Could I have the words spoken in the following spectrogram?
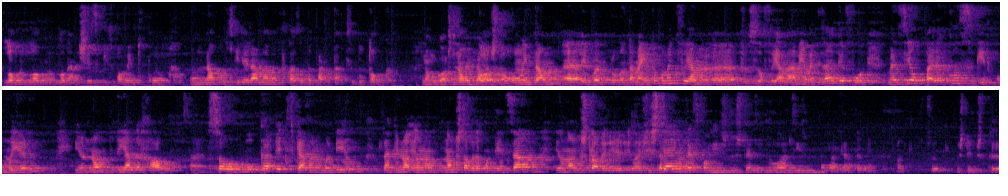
logo, logo, logo à nascença, principalmente com um não conseguir ir à mama por causa da parte tátil, do toque. Não gostam. Não gostam. Ou então, uh, e quando pergunta à mãe, então como é que foi a mãe, uh, se ele foi à mãe, a mãe diz, ah, até foi. Mas ele, para conseguir comer, eu não podia agarrá-lo. Só a boca é que ficava no mamilo, portanto, ele não, ele não, não gostava da contenção, ele não gostava. Eu, acho que também acontece com meninos do espectro do autismo também. Exatamente depois temos que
